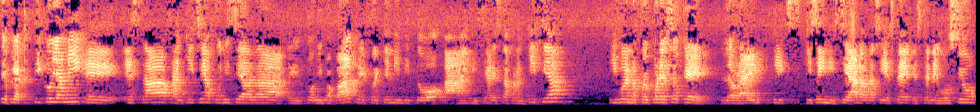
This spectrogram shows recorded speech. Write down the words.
te platico, Yami, eh, esta franquicia fue iniciada eh, con mi papá, que fue quien me invitó a iniciar esta franquicia. Y bueno, fue por eso que la verdad quise iniciar ahora sí este, este negocio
